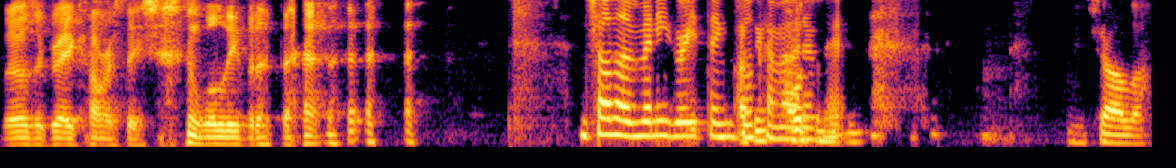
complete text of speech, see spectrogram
but it was a great conversation. we'll leave it at that. Inshallah, many great things will come out of it. Inshallah.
